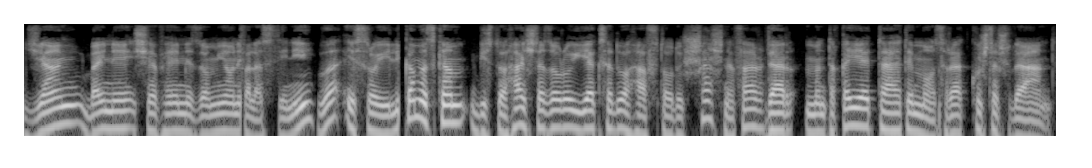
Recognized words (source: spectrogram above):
جنگ بین شبه نظامیان فلسطینی و اسرائیلی کم از کم 28176 نفر در منطقه تحت محاصره کشته شده اند.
